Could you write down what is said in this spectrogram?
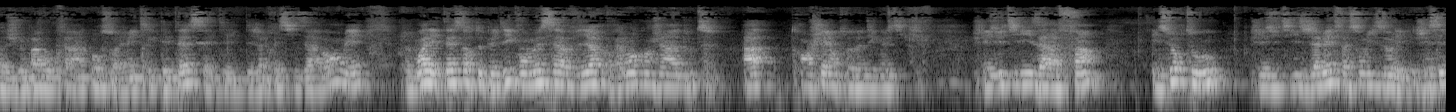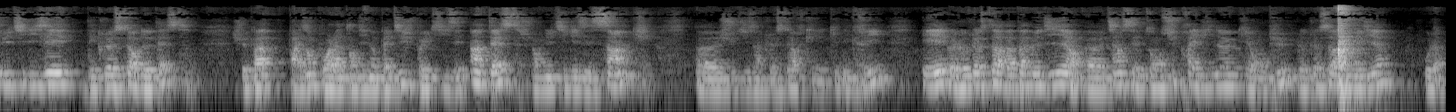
euh, Je ne vais pas vous faire un cours sur les métriques des tests, ça a été déjà précisé avant, mais euh, moi, les tests orthopédiques vont me servir vraiment quand j'ai un doute à trancher entre deux diagnostics. Je les utilise à la fin et surtout, je les utilise jamais de façon isolée. J'essaie d'utiliser des clusters de tests. Je vais pas, par exemple, pour la tendinopathie, je peux utiliser un test, je vais en utiliser cinq. Euh, j'utilise un cluster qui qui décrit. Et euh, le cluster va pas me dire, euh, tiens, c'est ton supraépineux qui est rompu. Le cluster va me dire, oula,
